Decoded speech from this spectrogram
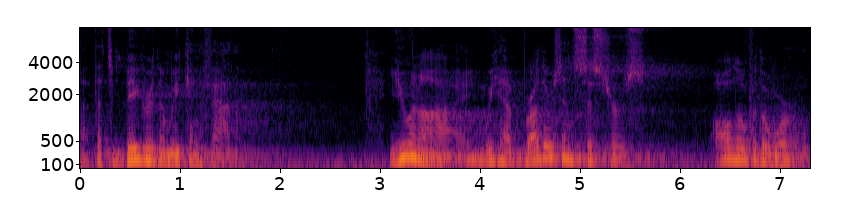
uh, that's bigger than we can fathom. You and I, we have brothers and sisters all over the world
